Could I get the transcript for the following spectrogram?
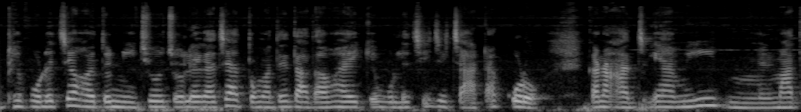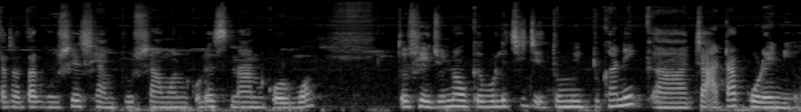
উঠে পড়েছে, হয়তো নিচেও চলে গেছে। আর তোমাদের দাদাভাইকে বলেছি যে চাটা করো। কারণ আজকে আমি মাথা টাথা ঘষে শ্যাম্পুর সামান করে স্নান করব। তো সেই জন্য ওকে বলেছি যে তুমি একটুখানি চাটা করে নিও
